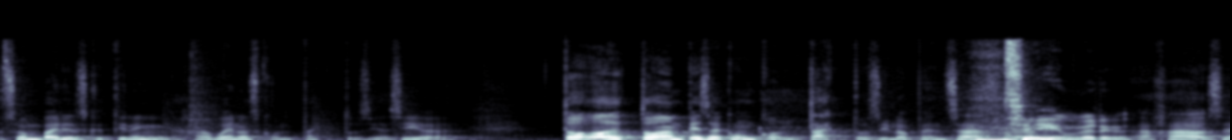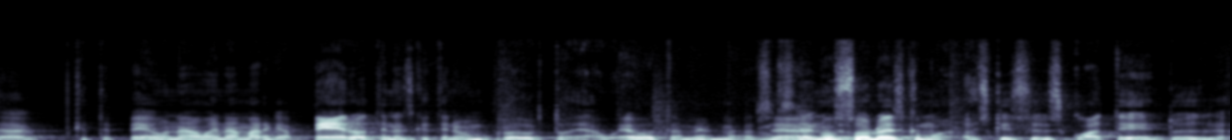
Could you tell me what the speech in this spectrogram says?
son varios que tienen ajá, buenos contactos y así, ¿va? Todo, todo empieza con contacto, si lo pensás. ¿verdad? Sí, un vergo. Ajá, o sea, que te pega una buena marca, pero tienes que tener un producto de a huevo también. ¿verdad? O sea, no solo es como, "Es que eso es cuate, entonces... la-".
